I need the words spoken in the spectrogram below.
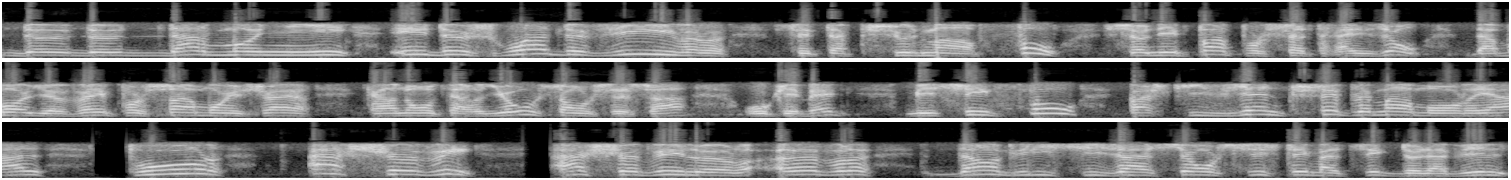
de- de- d'harmonie et de joie de vivre. C'est absolument faux. Ce n'est pas pour cette raison. D'abord, il y a 20% moins cher qu'en Ontario, si on sait ça, au Québec. Mais c'est faux parce qu'ils viennent tout simplement à Montréal pour achever, achever leur œuvre d'anglicisation systématique de la ville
